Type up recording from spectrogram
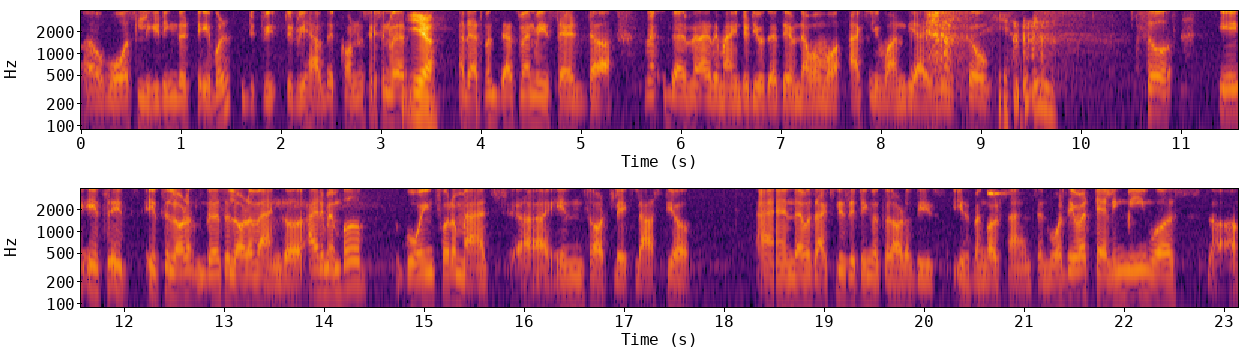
uh, was leading the table. Did we did we have that conversation where? Yeah. And that's when that's when we said uh, that when I reminded you that they've never actually won the I League. So, so it's it's it's a lot of there's a lot of anger. I remember going for a match uh, in Salt Lake last year, and I was actually sitting with a lot of these East Bengal fans, and what they were telling me was uh,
